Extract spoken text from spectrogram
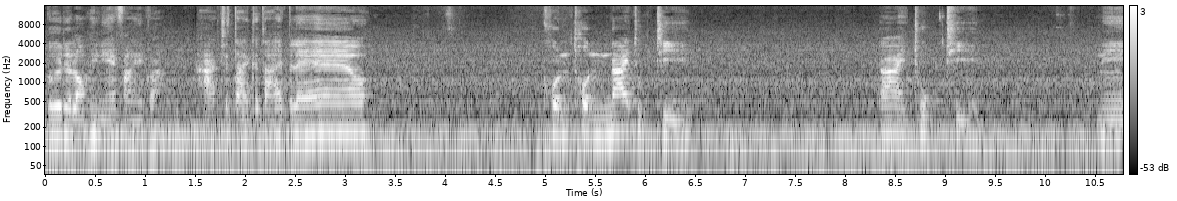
เออเดี๋ยวลองเพลงนี้ให้ฟังดีกว่า หากจะตายก็ตายไปแล้ว คนทนได้ทุกที ได้ทุกที นี่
